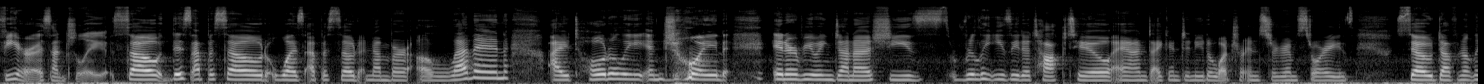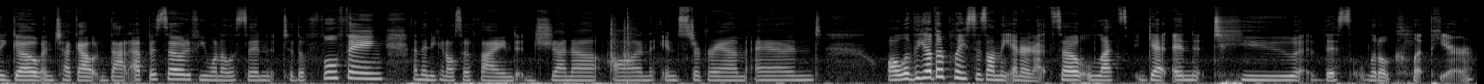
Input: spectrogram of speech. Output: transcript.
fear essentially. So this episode was episode number 11. I totally enjoyed interviewing Jenna. She's really easy to talk to and I continue to watch her Instagram stories. So definitely go and check out that episode if you want to listen to the full thing and then you can also find Jenna on Instagram and all of the other places on the internet. So let's get into this little clip here.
